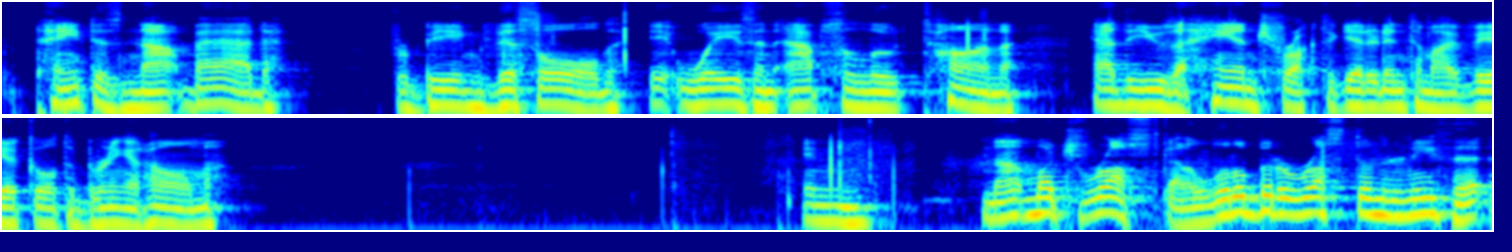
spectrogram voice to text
The paint is not bad for being this old. It weighs an absolute ton. Had to use a hand truck to get it into my vehicle to bring it home. And not much rust. Got a little bit of rust underneath it.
